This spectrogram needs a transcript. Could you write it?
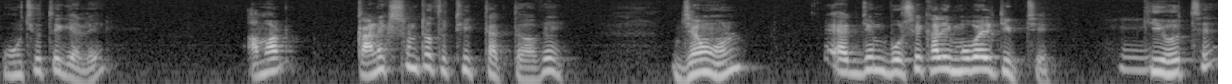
পৌঁছতে গেলে আমার কানেকশনটা তো ঠিক থাকতে হবে। যেমন একজন বসে খালি মোবাইল টিপছে। কি হচ্ছে?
